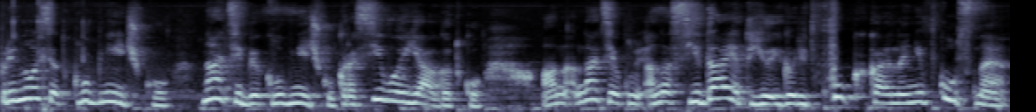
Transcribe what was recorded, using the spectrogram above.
приносят клубничку. На тебе клубничку, красивую ягодку. Она, на тебе клуб- она съедает ее и говорит, фу, какая она невкусная.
